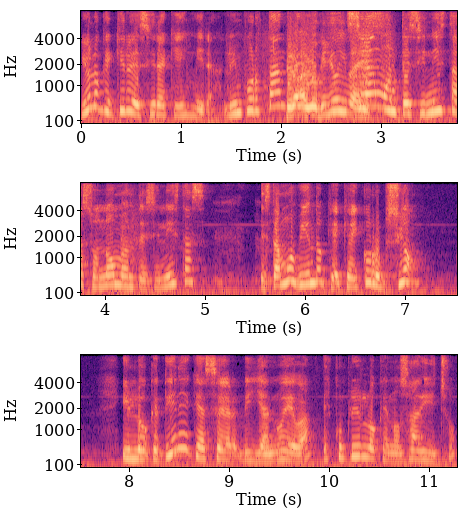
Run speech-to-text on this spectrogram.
yo lo que quiero decir aquí es, mira, lo importante, Pero a lo que yo iba sean montesinistas o no montesinistas, estamos viendo que aquí hay corrupción. Y lo que tiene que hacer Villanueva es cumplir lo que nos ha dicho,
